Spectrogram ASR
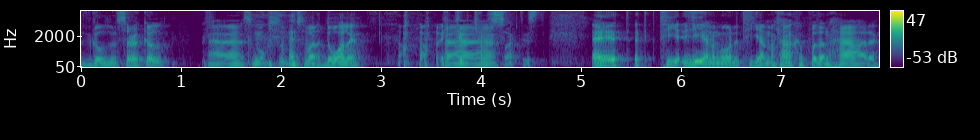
heter The Golden Circle, eh, som också så var rätt dålig. Riktigt eh, kass faktiskt. Ett, ett te- genomgående tema kanske på den här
